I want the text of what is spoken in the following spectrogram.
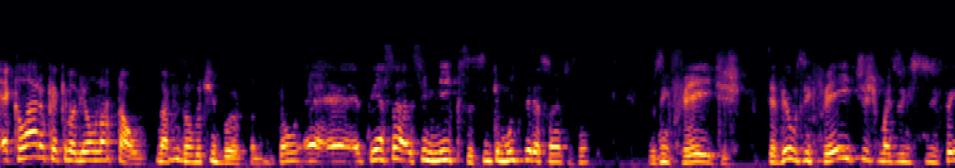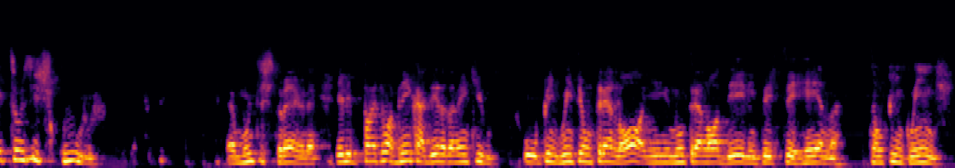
É claro que aquilo ali é um Natal, na visão do Tim Burton. Então é, é, tem essa, esse mix assim, que é muito interessante. Assim. Os enfeites. Você vê os enfeites, mas os enfeites são os escuros. É muito estranho, né? Ele faz uma brincadeira também que o pinguim tem um trenó e no trenó dele, em vez de ser rena, são pinguins.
